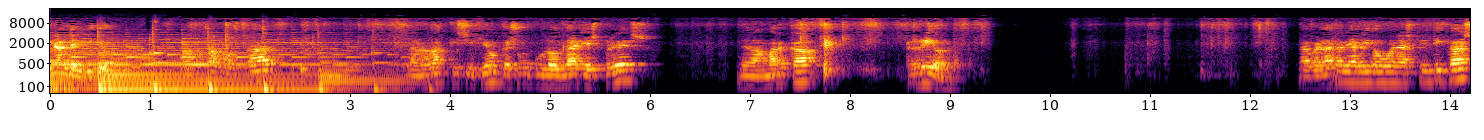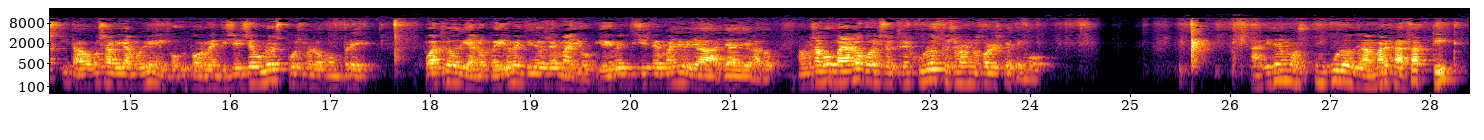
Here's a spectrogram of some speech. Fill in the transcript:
final del vídeo. Vamos a mostrar la nueva adquisición que es un culo de AliExpress de la marca Rion. La verdad que había leído buenas críticas y tampoco sabía muy bien y por 26 euros pues me lo compré. Cuatro días, lo pedí el 22 de mayo y hoy 26 de mayo ya, ha llegado. Vamos a compararlo con estos tres culos que son los mejores que tengo. Aquí tenemos un culo de la marca Tactic,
